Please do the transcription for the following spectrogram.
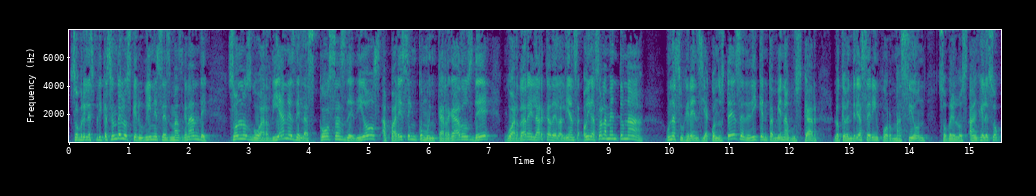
Sobre la explicación de los querubines es más grande. Son los guardianes de las cosas de Dios. Aparecen como encargados de guardar el arca de la alianza. Oiga, solamente una, una sugerencia. Cuando ustedes se dediquen también a buscar lo que vendría a ser información sobre los ángeles o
